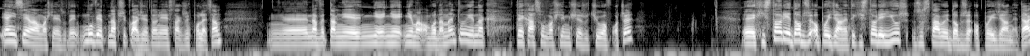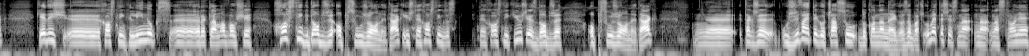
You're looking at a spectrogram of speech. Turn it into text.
Ja nic nie mam właśnie tutaj. Mówię na przykładzie, to nie jest tak, że polecam. E, nawet tam nie, nie, nie, nie mam abonamentu, jednak te hasło właśnie mi się rzuciło w oczy. E, historie dobrze opowiedziane. Te historie już zostały dobrze opowiedziane, tak? Kiedyś e, hosting Linux reklamował się hosting dobrze obsłużony, tak? Już ten hosting, ten hosting już jest dobrze obsłużony, tak? Także używaj tego czasu dokonanego. Zobacz, u mnie też jest na, na, na stronie,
